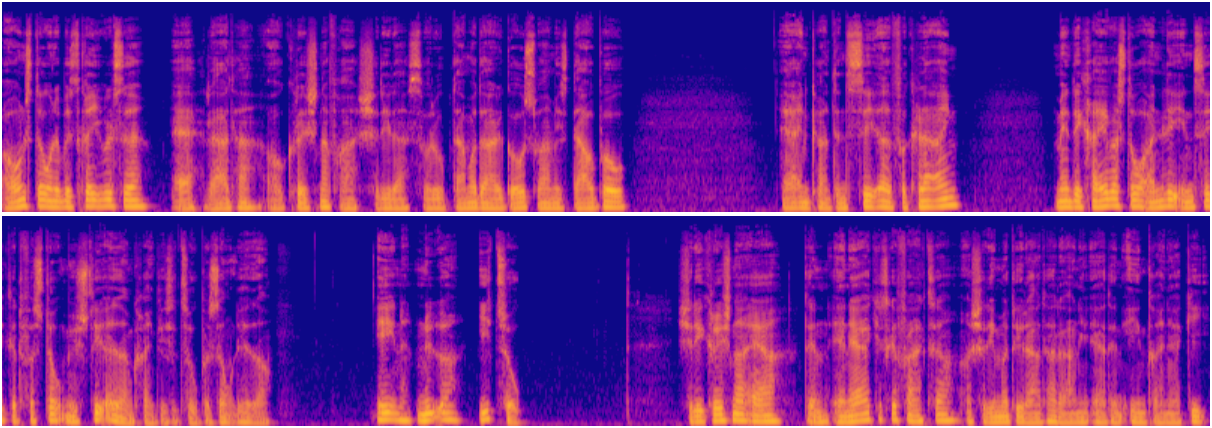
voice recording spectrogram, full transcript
Ovenstående beskrivelse af Radha og Krishna fra Shrita Swarup Damodar Goswamis dagbog er en kondenseret forklaring, men det kræver stor åndelig indsigt at forstå mysteriet omkring disse to personligheder. En nyder i to. Shri Krishna er den energiske faktor, og Shrimati Radharani er den indre energi.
